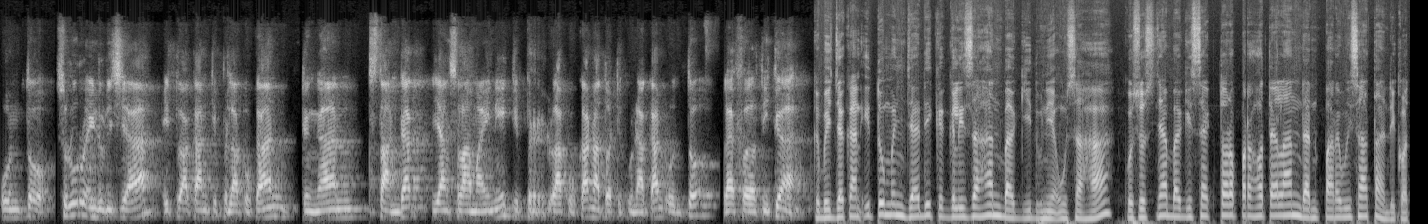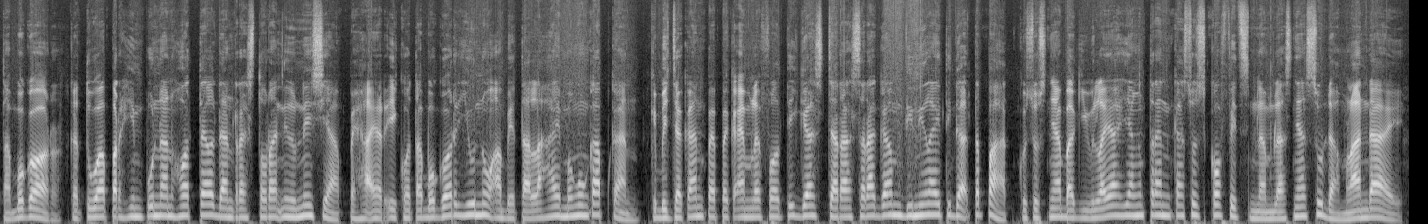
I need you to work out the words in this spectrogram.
untuk seluruh Indonesia itu akan diberlakukan dengan standar yang selama ini diberlakukan atau digunakan untuk level 3. Kebijakan itu menjadi kegelisahan bagi dunia usaha, khususnya bagi sektor perhotelan dan pariwisata di Kota Bogor. Ketua Perhimpunan Hotel dan Restoran Indonesia PHRI Kota Bogor Yuno Abeta Lahai mengungkapkan, kebijakan PPKM level 3 secara seragam dinilai tidak tepat, khususnya bagi wilayah yang tren kasus COVID-19-nya sudah melandai.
